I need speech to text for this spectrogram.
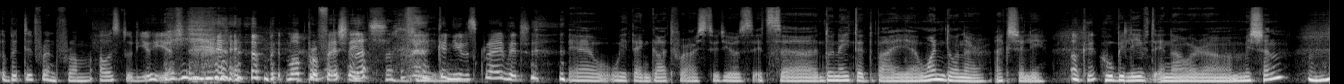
a bit different from our studio here. a bit more professional. Can you describe it? yeah, we thank God for our studios. It's uh, donated by uh, one donor, actually, okay. who believed in our uh, mission. Mm-hmm.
